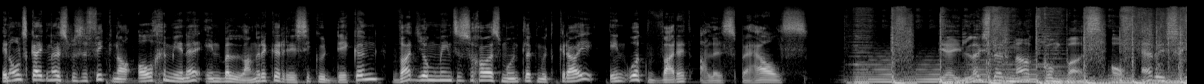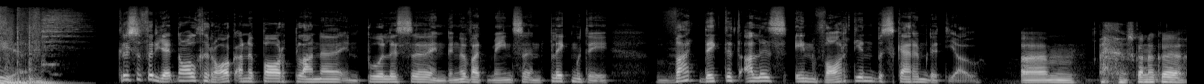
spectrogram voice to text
en ons kyk nou spesifiek na algemene en belangrike risikodekking wat jong mense so gou as moontlik moet kry en ook wat dit alles behels. Jy luister na Kompas op RSG. Christopher, jy het nou al geraak aan 'n paar planne en polisse en dinge wat mense in plek moet hê. Wat dek dit alles en waarteen beskerm dit jou? Ehm um, ons kan ook 'n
